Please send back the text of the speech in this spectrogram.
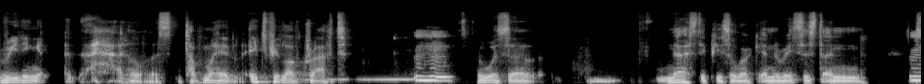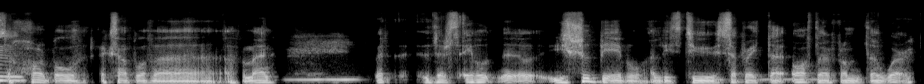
reading, I don't know, this top of my head, H.P. Lovecraft, hmm who was a nasty piece of work and a racist and just a horrible example of a of a man. But there's able, uh, you should be able at least to separate the author from the work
